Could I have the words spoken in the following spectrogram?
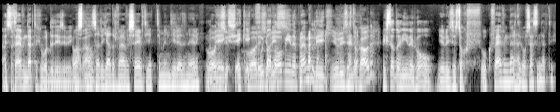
Hij is dat- 35 geworden deze week. Dat was, Ah, wel. dan zei jij er 75, hè, Tim, in die redenering. Nee, ik ik, voetbal Joris? ook niet in de Premier League. Juris is En- toch ouder? Ik sta toch niet in de goal? Juris is toch ook 35 Ja. of 36?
